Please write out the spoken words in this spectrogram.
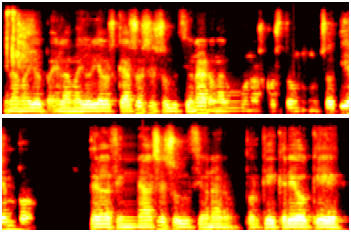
en la, mayor, en la mayoría de los casos se solucionaron. Algunos costó mucho tiempo, pero al final se solucionaron, porque creo que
